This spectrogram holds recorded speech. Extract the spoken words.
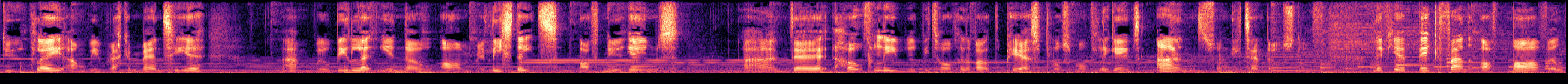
do play and we recommend to you. And we'll be letting you know on release dates of new games and uh, hopefully we'll be talking about the PS Plus monthly games and some Nintendo stuff. And if you're a big fan of Marvel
